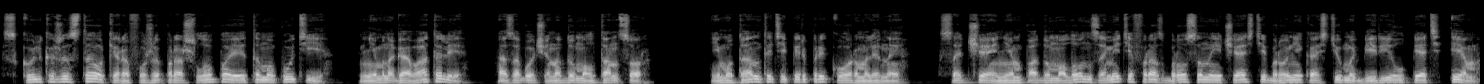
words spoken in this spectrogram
«Сколько же сталкеров уже прошло по этому пути? Не многовато ли?» – озабоченно думал танцор. «И мутанты теперь прикормлены». С отчаянием подумал он, заметив разбросанные части бронекостюма «Берил-5М»,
